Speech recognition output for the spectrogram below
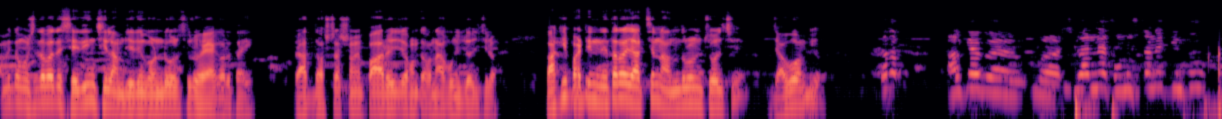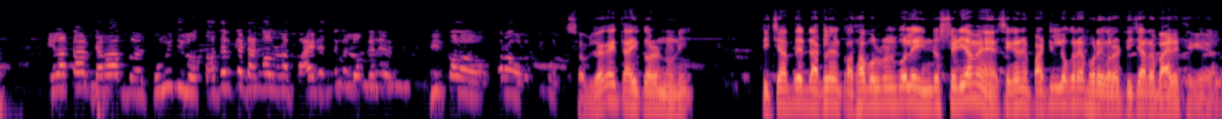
আমি তো মুর্শিদাবাদে সেদিন ছিলাম, যেদিন গন্ডগোল শুরু হয় এগারো তারিখ। রাত দশটার সময় পার হয়ে যখন, তখন আগুন জ্বলছিল। বাকি পার্টির নেতারা যাচ্ছেন, আন্দোলন চলছে। যাব আমিও। কালকে আহ, আহ, শিলান্যাস অনুষ্ঠানে কিন্তু এলাকার যারা জমি দিল তাদেরকে ডাকা হলো না বাইরের থেকে লোক এনে ভিড় করা করা হলো কি বলবেন সব জায়গায় তাই করেন উনি। টিচারদের ডাকলেন কথা বলবেন বলে ইন্ডোর স্টেডিয়ামে সেখানে পার্টির লোকেরা ভরে গেল টিচাররা বাইরে থেকে গেল।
